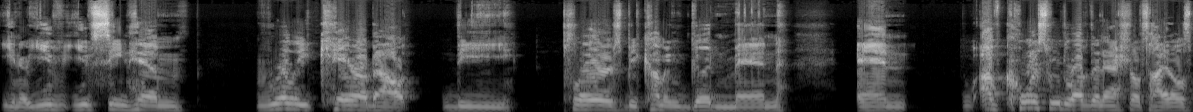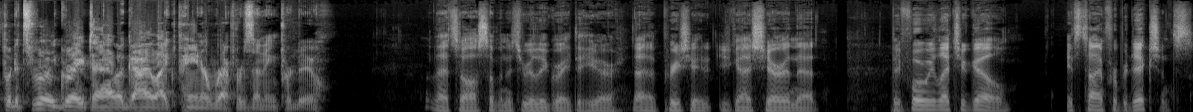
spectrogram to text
you know, you've you've seen him really care about the players becoming good men, and of course we'd love the national titles, but it's really great to have a guy like Painter representing Purdue. That's awesome, and it's really great to hear. I appreciate you guys sharing that. Before we let you go, it's time for predictions.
